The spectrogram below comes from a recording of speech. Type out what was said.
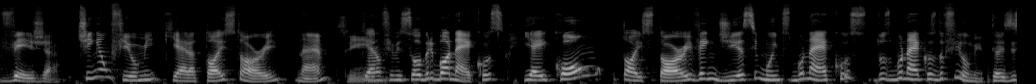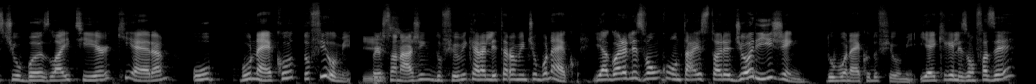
Veja, tinha um filme que era Toy Story, né? Sim. Que era um filme sobre bonecos. E aí, com Toy Story, vendia-se muitos bonecos dos bonecos do filme. Então existiu o Buzz Lightyear, que era o boneco do filme. Isso. Personagem do filme que era literalmente um boneco. E agora eles vão contar a história de origem do boneco do filme. E aí o que, que eles vão fazer?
